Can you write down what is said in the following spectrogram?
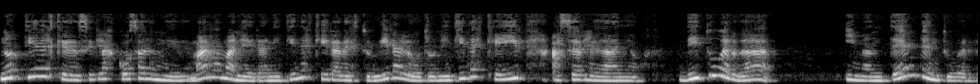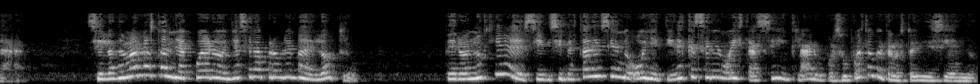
no tienes que decir las cosas ni de mala manera, ni tienes que ir a destruir al otro, ni tienes que ir a hacerle daño. Di tu verdad y mantente en tu verdad. Si los demás no están de acuerdo, ya será problema del otro. Pero no quiere decir, si me está diciendo, oye, tienes que ser egoísta, sí, claro, por supuesto que te lo estoy diciendo.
